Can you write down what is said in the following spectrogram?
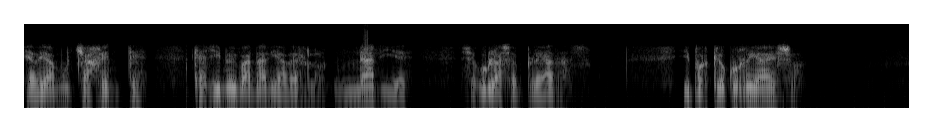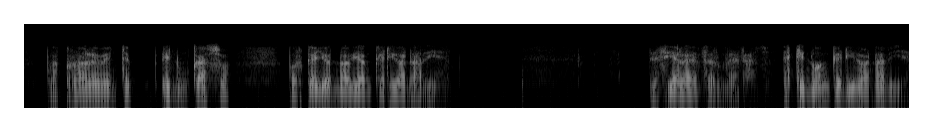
y había mucha gente que allí no iba nadie a verlo, nadie, según las empleadas. ¿Y por qué ocurría eso? Pues probablemente en un caso porque ellos no habían querido a nadie. Decía las enfermeras, es que no han querido a nadie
